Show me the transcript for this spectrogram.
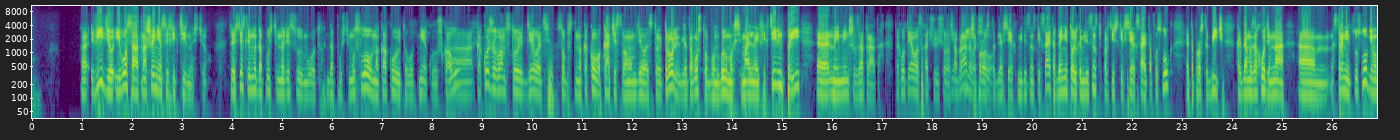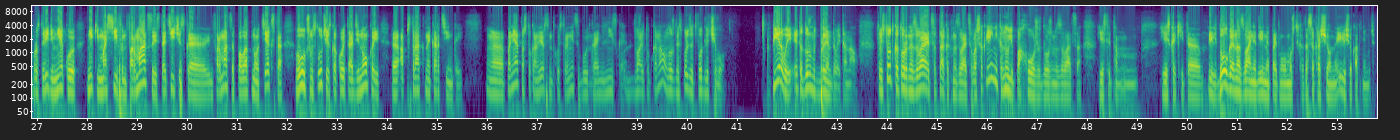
э, видео, его соотношение с эффективностью. То есть, если мы, допустим, нарисуем, вот, допустим, условно какую-то вот некую шкалу, а, какой же вам стоит делать, собственно, какого качества вам делать стоит ролик для того, чтобы он был максимально эффективен при э, наименьших затратах. Так вот, я вас хочу еще раз обрадовать, бич просто для всех медицинских сайтов, да и не только медицинских, практически всех сайтов услуг, это просто бич. Когда мы заходим на э, страницу услуги, мы просто видим некую, некий массив информации, статическая информация, полотно текста, в лучшем случае с какой-то одинокой Э, абстрактной картинкой. Э, понятно, что конверсия на такой странице будет крайне низкая. Два YouTube-канала нужно использовать вот для чего. Первый – это должен быть брендовый канал. То есть тот, который называется так, как называется ваша клиника, ну или похоже должен называться, если там есть какие-то, или долгое название, длинное, поэтому вы можете как-то сокращенное, или еще как-нибудь.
